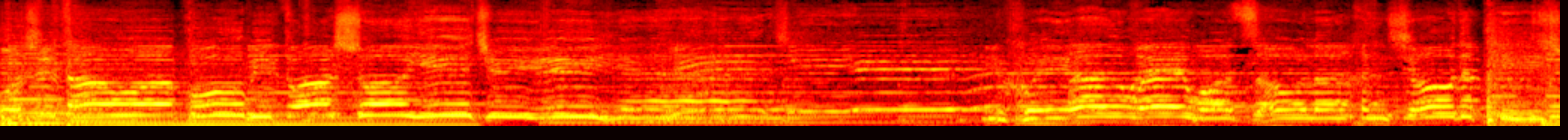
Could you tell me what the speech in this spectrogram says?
我知道我不必多说一句语言，会安慰我走了很久的疲倦。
